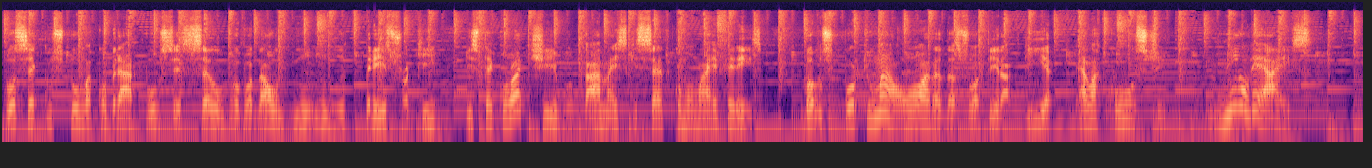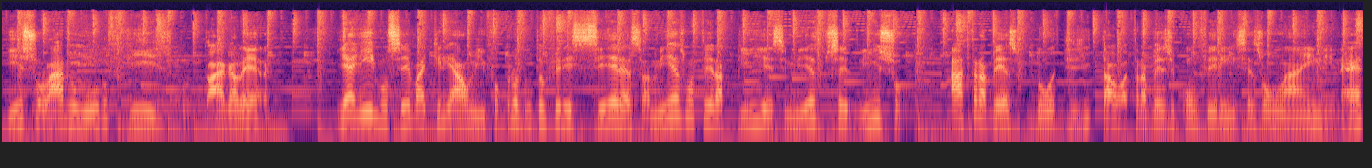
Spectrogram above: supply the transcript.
você costuma cobrar por sessão, eu vou dar um, um, um preço aqui especulativo, tá? Mas que serve como uma referência. Vamos supor que uma hora da sua terapia ela custe mil reais. Isso lá no mundo físico, tá, galera? E aí você vai criar um infoproduto, oferecer essa mesma terapia, esse mesmo serviço através do digital, através de conferências online, né?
